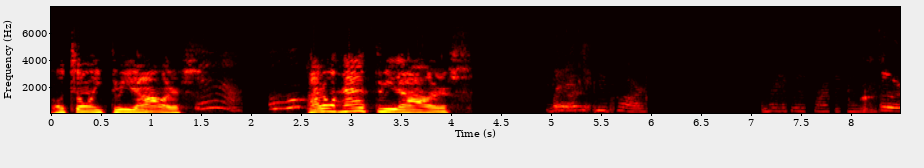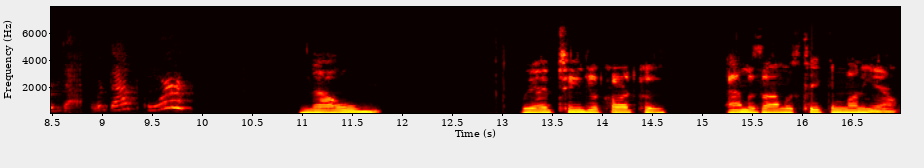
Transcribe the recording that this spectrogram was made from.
Oh, it's only three dollars. Yeah. Oh, I don't have three dollars. But I get a new car. I'm ready for the car to come in. We're that, we're that poor? No. We had to change our card because Amazon was taking money out.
